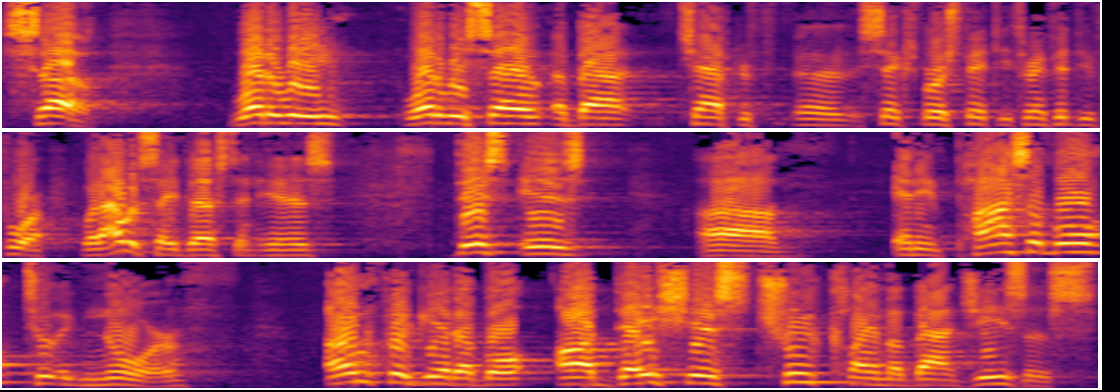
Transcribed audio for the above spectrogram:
So, what do we, what do we say about chapter uh, 6 verse 53 and 54? What I would say, Dustin, is this is uh, an impossible to ignore, unforgettable, audacious, true claim about Jesus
